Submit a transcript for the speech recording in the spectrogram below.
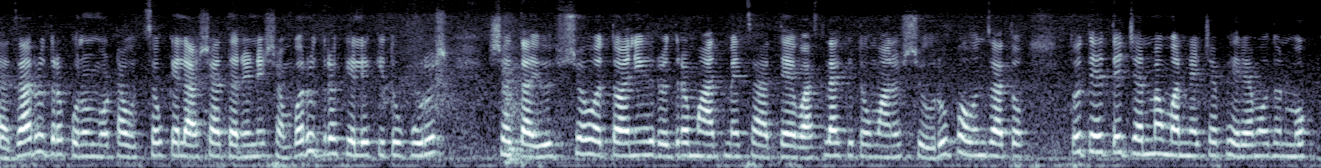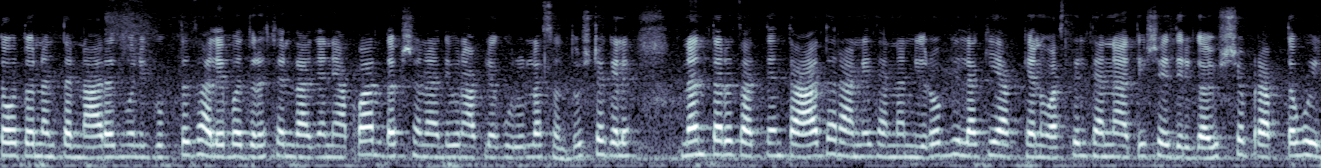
तनके हजार रुद्र करून मोठा उत्सव केला. अशा तऱ्हेने शंभर रुद्र केले की तो पुरुष शतायुष्य होतो आणि रुद्र महात्म्याचा अध्याय वाचला की तो माणूस शिवरूप होऊन जातो. तो ते ते जन्म मरण्याच्या फेऱ्यामधून मुक्त होतो. नंतर नारद मुनी गुप्त झाले. भद्रसेन राजाने अपार दक्षिणा देऊन आपल्या गुरुला संतुष्ट केले. नंतरच अत्यंत आदराने त्यांना निरोप दिला की आख्यान वाचतील. त्यांना अतिशय दीर्घायुष्य प्राप्त होईल.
